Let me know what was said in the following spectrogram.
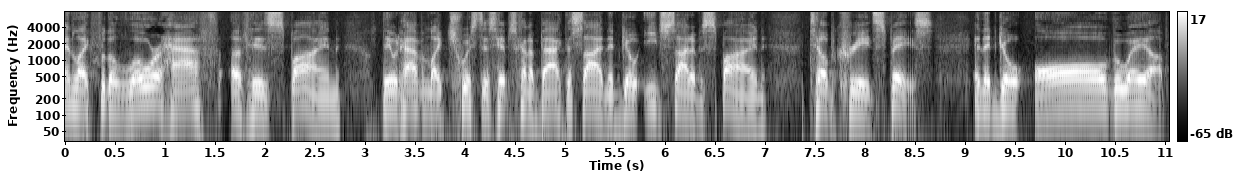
And like for the lower half of his spine, they would have him like twist his hips kind of back to side, and they'd go each side of his spine to help create space. And they'd go all the way up,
